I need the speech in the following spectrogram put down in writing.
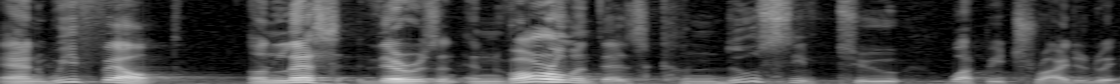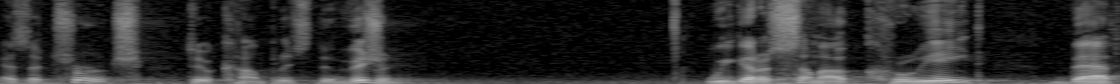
And we felt, unless there is an environment that is conducive to what we try to do as a church to accomplish the vision, we got to somehow create that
